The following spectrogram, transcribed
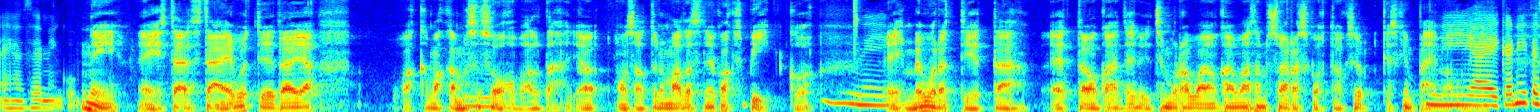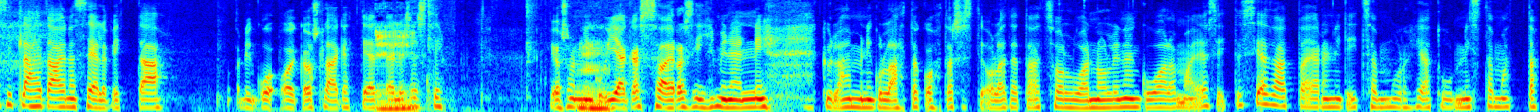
eihän se niinku... Niin, ei sitä, sitä ei voi tietää ja vaikka makamassa mm. sohvalta ja on saattanut maata sinne jo kaksi viikkoa. Niin. Ei me voida tietää, että onko hän tehnyt itsemurhaa vai onko hän vaan saanut sairauskohtauksen kesken päivää. Niin, ja eikä niitä sitten lähdetä aina selvittää niin kuin oikeuslääketieteellisesti. Ei. Jos on mm. niin kuin iäkäs sairas ihminen, niin kyllähän me niin kuin lähtökohtaisesti oletetaan, että se on luonnollinen kuolema ja sitten siellä saattaa jäädä niitä itsemurhia tunnistamatta.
